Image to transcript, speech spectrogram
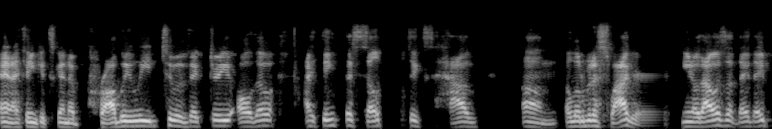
And I think it's going to probably lead to a victory. Although I think the Celtics have um, a little bit of swagger. You know, that was a, they, they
